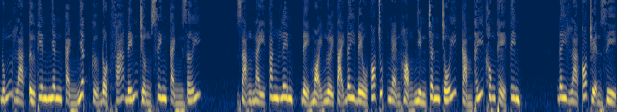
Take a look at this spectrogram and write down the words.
đúng là từ thiên nhân cảnh nhất cử đột phá đến trường sinh cảnh giới. dạng này tăng lên để mọi người tại đây đều có chút nghẹn họng nhìn chân chối cảm thấy không thể tin. đây là có chuyện gì,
